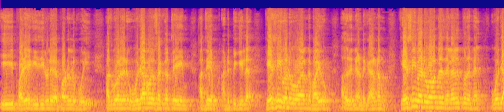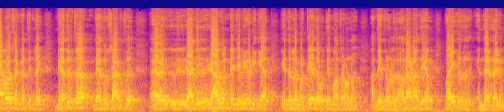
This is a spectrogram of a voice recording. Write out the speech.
ഈ പഴയ രീതിയിലുള്ള ഏർപ്പാടുകൾ പോയി. അതുപോലെ തന്നെ ഉപജാപക സംഘത്തെയും അദ്ദേഹം അടുപ്പിക്കില്ല. കെ സി വേണുഗോപാലിന്റെ ഭയവും അത് തന്നെയാണ്. കാരണം കെ സി വേണുഗോപാലിന്റെ നിലനിൽപ്പ് തന്നെ ഉപജാപക സംഘത്തിന്റെ നേതൃത്വ നേതൃസ്ഥാനത്ത് രാജീവ് രാഹുലിന്റെ ചെവി കടിക്കുക എന്നുള്ള പ്രത്യേക ദൗത്യം മാത്രമാണ് അദ്ദേഹത്തിനുള്ളത്. അതാണ് അദ്ദേഹം ഭയക്കുന്നത്. എന്തായിരുന്നാലും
